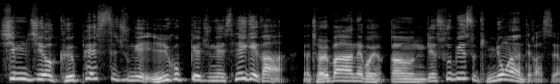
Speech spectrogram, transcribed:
심지어 그 패스 중에 7개 중에 3개가 그러니까 절반에 거의 가까운 게 수비수 김용환한테 갔어요.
